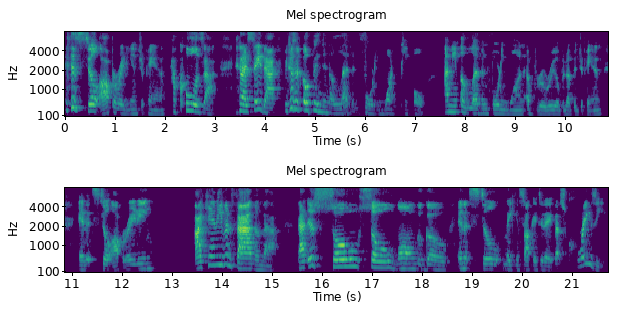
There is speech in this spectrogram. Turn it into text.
is still operating in Japan. How cool is that? And I say that because it opened in 1141 people. I mean 1141 a brewery opened up in Japan and it's still operating. I can't even fathom that. That is so so long ago and it's still making sake today. That's crazy.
